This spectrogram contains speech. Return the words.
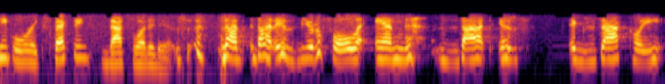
people were expecting that's what it is That that is beautiful, and that is exactly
